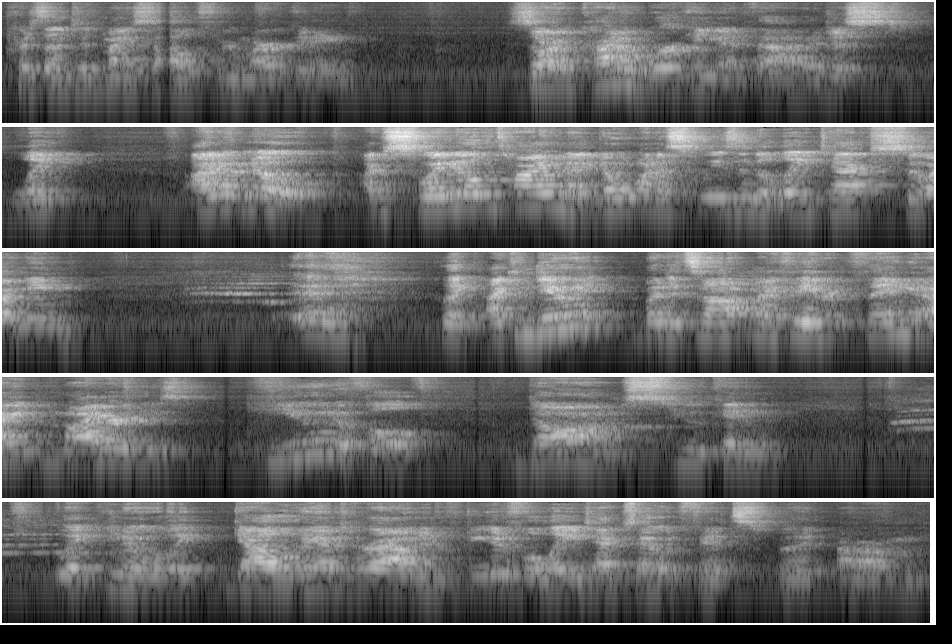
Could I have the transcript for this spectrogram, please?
presented myself through marketing. So I'm kind of working at that. I just like I don't know. I'm sweaty all the time, and I don't want to squeeze into latex. So I mean, eh, like I can do it, but it's not my favorite thing. And I admire these beautiful doms who can, like you know, like gallivant around in beautiful latex outfits. But um,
